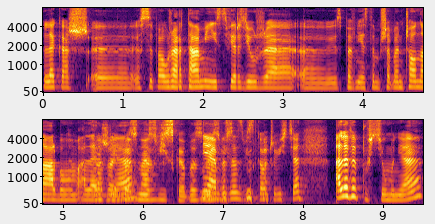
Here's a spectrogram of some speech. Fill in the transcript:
lekarz e, sypał żartami i stwierdził, że e, jest, pewnie jestem przemęczona albo mam alergię. Uważaj, bez nazwiska, bez Nie, nazwiska. bez nazwiska oczywiście, ale wypuścił mnie,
